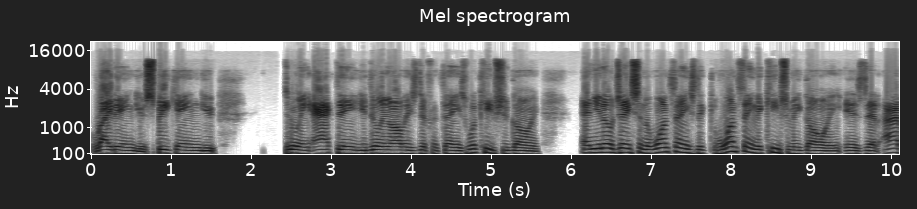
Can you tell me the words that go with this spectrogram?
writing, you're speaking, you're doing acting, you're doing all these different things. What keeps you going? And you know, Jason, the one things that one thing that keeps me going is that I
